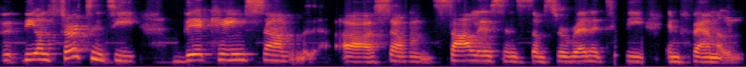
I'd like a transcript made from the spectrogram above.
the, the uncertainty there came some uh, some solace and some serenity in family.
